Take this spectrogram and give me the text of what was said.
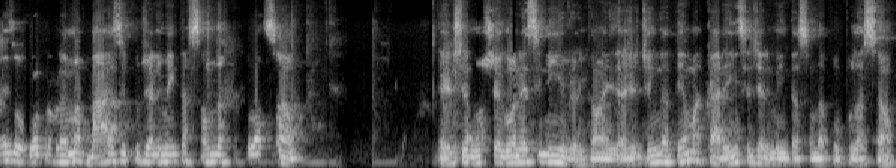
resolver o problema básico de alimentação da população. A gente ainda não chegou nesse nível, então a gente ainda tem uma carência de alimentação da população.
